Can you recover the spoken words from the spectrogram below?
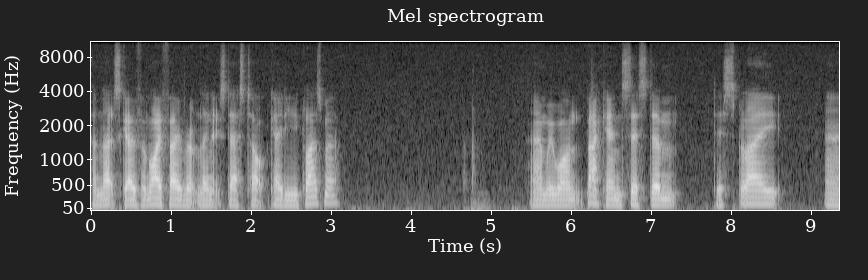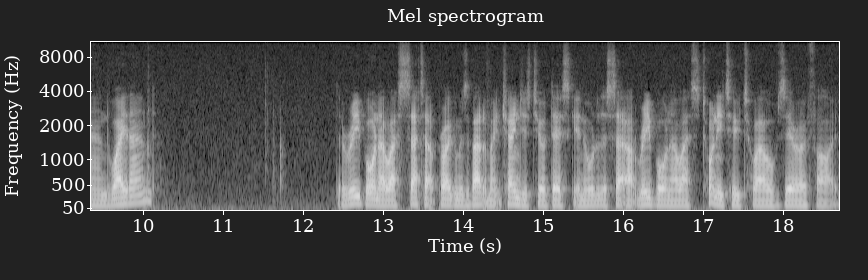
And let's go for my favorite Linux desktop, KDE Plasma. And we want backend system, display, and Wayland. The Reborn OS setup program is about to make changes to your disk in order to set up Reborn OS 2212.05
